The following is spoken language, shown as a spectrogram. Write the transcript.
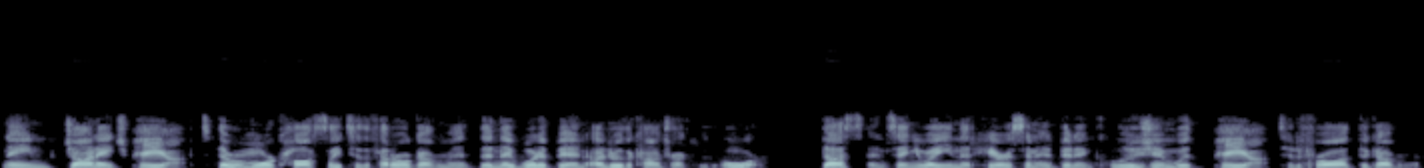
named John H. Piatt that were more costly to the federal government than they would have been under the contract with Orr, thus insinuating that Harrison had been in collusion with Piatt to defraud the government.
